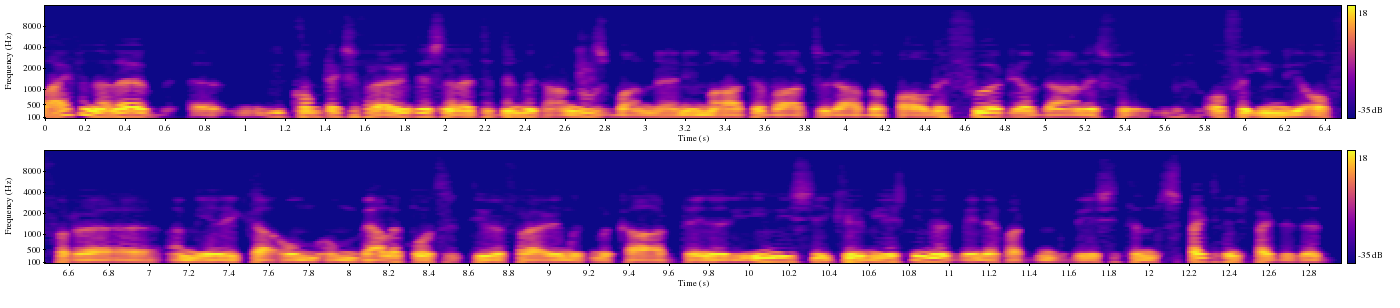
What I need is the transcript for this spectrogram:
baie van hulle uh, die komplekse verhouding tussen hulle te doen met handelsbande in die mate waartoe daar bepaalde voordeel daan is vir of vir Indië of vir uh, Amerika om om wel 'n konstruktiewe verhouding met mekaar te hê. Nou die Indiese ekonomie is nie noodwendig wat wees het ten spyte van die feit dat dit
